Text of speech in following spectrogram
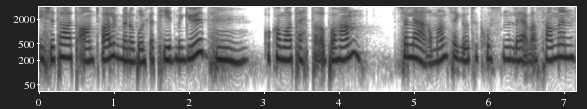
ikke ta et annet valg, men å bruke tid med Gud, Mm. og komme tettere på Han, så lærer man seg jo til hvordan leve sammen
